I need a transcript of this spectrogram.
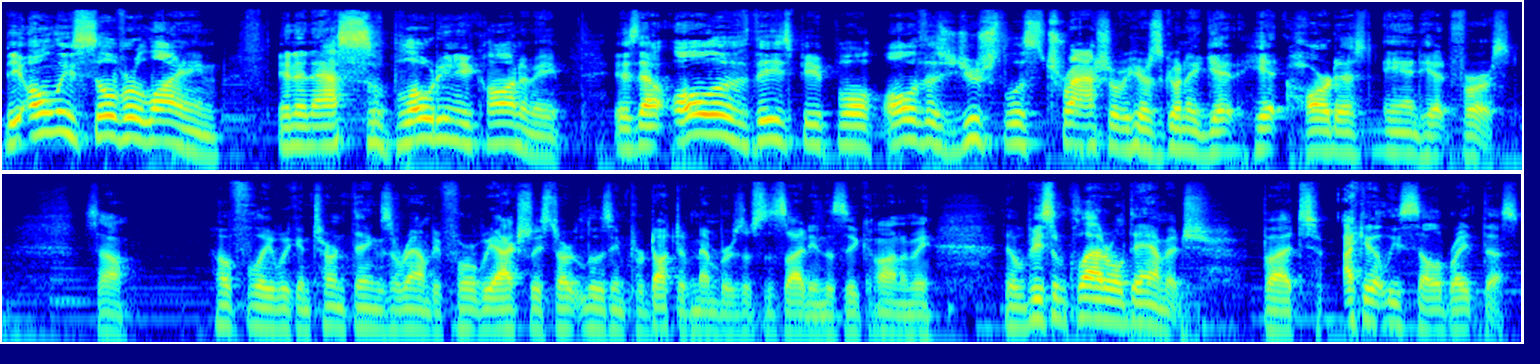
The only silver lining in an exploding economy is that all of these people, all of this useless trash over here is going to get hit hardest and hit first. So, hopefully, we can turn things around before we actually start losing productive members of society in this economy. There will be some collateral damage, but I can at least celebrate this.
